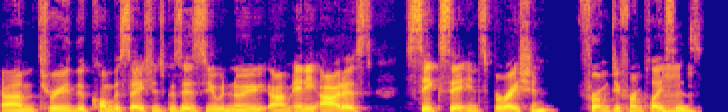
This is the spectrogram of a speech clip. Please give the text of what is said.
um, through the conversations, because as you would know, um, any artist seeks their inspiration from different places. Mm.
